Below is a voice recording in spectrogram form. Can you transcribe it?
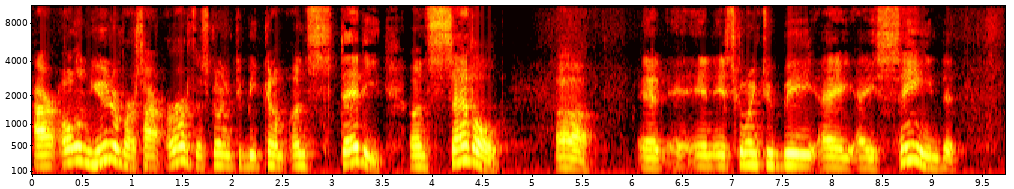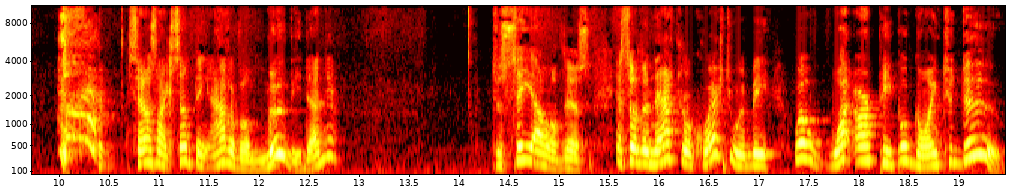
Our own universe, our earth, is going to become unsteady, unsettled, uh, and, and it's going to be a, a scene that sounds like something out of a movie, doesn't it? To see all of this. And so the natural question would be well, what are people going to do?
